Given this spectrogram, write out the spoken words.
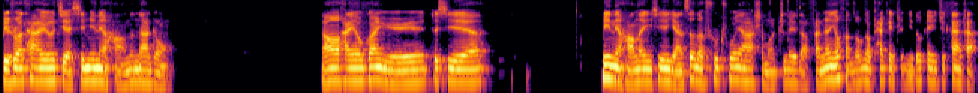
比如说它还有解析命令行的那种，然后还有关于这些命令行的一些颜色的输出呀什么之类的，反正有很多个 package 你都可以去看看。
